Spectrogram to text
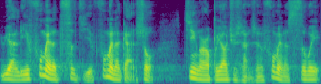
远离负面的刺激、负面的感受，进而不要去产生负面的思维。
